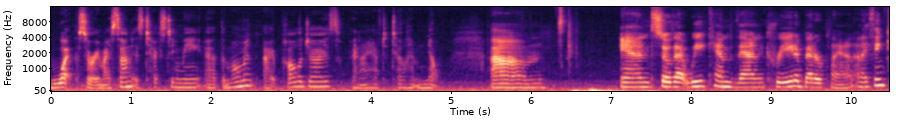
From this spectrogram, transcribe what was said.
what, sorry, my son is texting me at the moment. I apologize, and I have to tell him no. Um, and so that we can then create a better plan. And I think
